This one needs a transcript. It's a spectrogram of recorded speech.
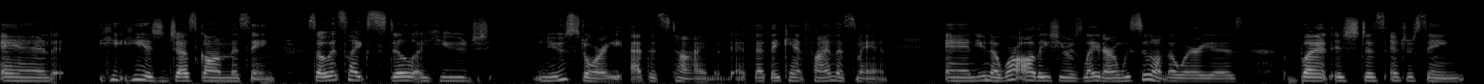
and he he has just gone missing. So it's like still a huge news story at this time that, that they can't find this man. And you know, we're all these years later and we still don't know where he is. But it's just interesting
